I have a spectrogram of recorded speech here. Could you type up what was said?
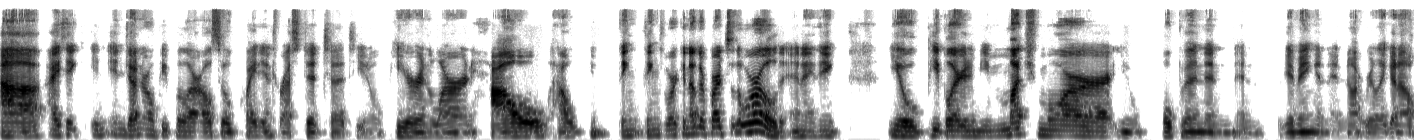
Uh, I think in, in general, people are also quite interested to, to you know hear and learn how how th- things work in other parts of the world. And I think you know people are going to be much more you know open and and forgiving and, and not really going to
